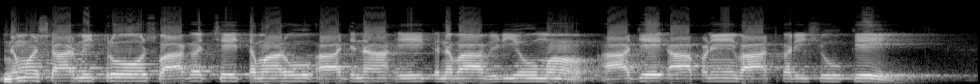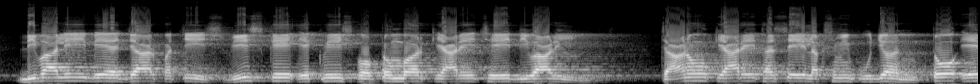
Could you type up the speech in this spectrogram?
નમસ્કાર મિત્રો, સ્વાગત છે તમારું આજના એક નવા વિડીયોમાં. આજે આપણે વાત કરીશું કે દિવાળી બે હજાર પચીસ, વીસ કે એકવીસ ઓક્ટોબર ક્યારે છે દિવાળી? જાણો ક્યારે થશે લક્ષ્મી પૂજન? તો એ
